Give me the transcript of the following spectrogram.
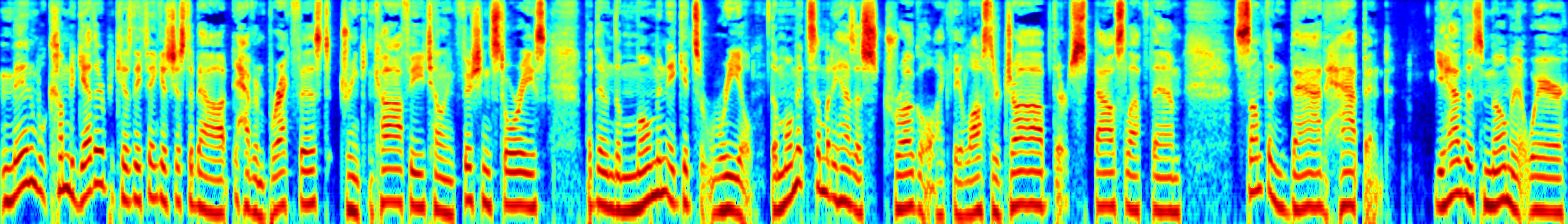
men will come together because they think it's just about having breakfast, drinking coffee, telling fishing stories. But then the moment it gets real, the moment somebody has a struggle, like they lost their job, their spouse left them, something bad happened, you have this moment where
